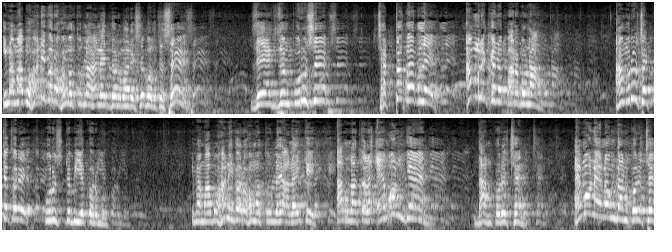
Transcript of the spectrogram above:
ইমাম আবু হানিফা রহমতুল্লাহ আলের দরবার এসে বলতেছে, যে একজন পুরুষে চারটা পারলে আমরা কেন পারব না আমরাও চারটা করে পুরুষকে বিয়ে করব। ইমাম আবু হানিফা রহমতুল্লাহ আলাইকে আল্লাহ তালা এমন জ্ঞান দান করেছেন, এমন এলম দান করেছেন,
